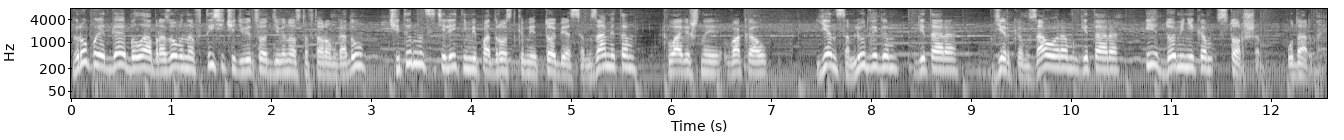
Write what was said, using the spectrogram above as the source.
Группа Эдгай была образована в 1992 году 14-летними подростками Тобиасом Заметом, клавишный вокал, Йенсом Людвигом, гитара, Дирком Зауэром, гитара и Домиником Сторшем, ударная.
